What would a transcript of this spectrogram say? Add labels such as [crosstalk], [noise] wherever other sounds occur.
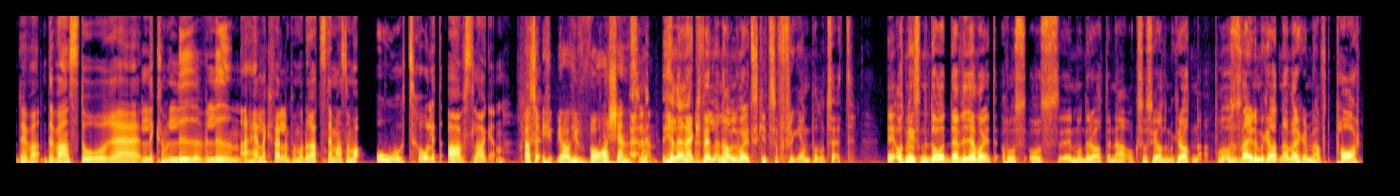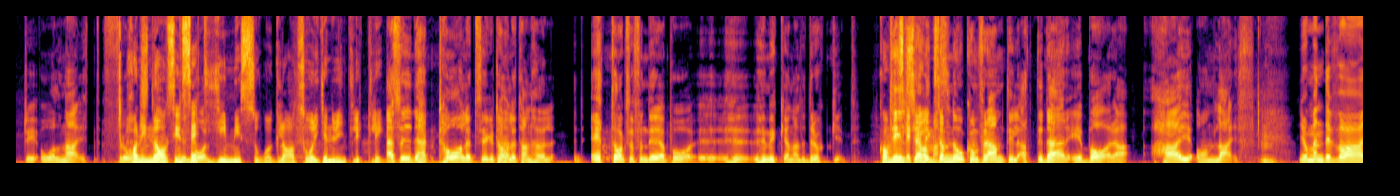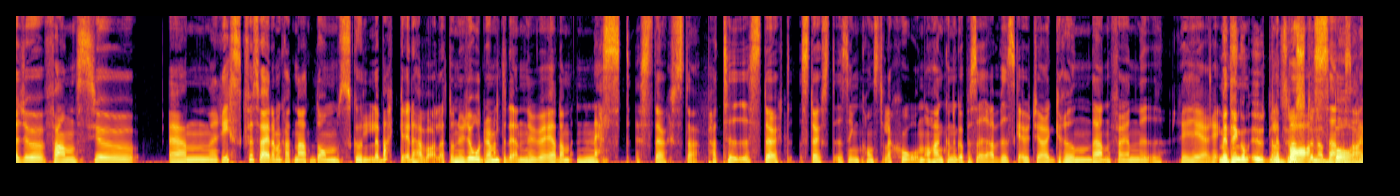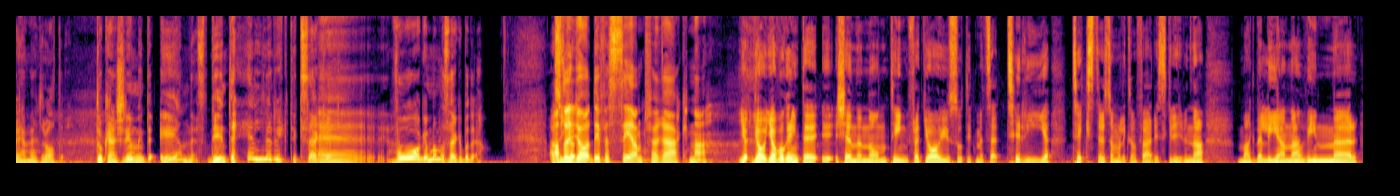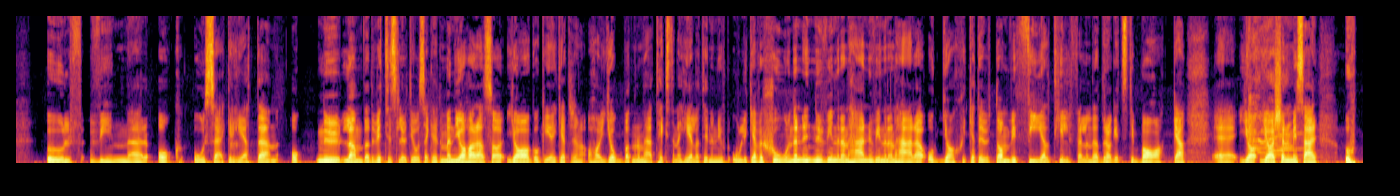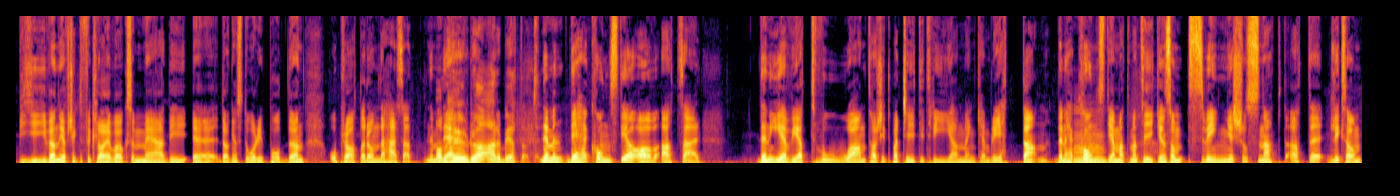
Det var, det var en stor eh, liksom livlina hela kvällen på moderatstämman som var otroligt avslagen. Alltså, ja, hur var känslan? Men hela den här kvällen har väl varit schizofren på något sätt? Eh, åtminstone då där vi har varit hos, hos eh, Moderaterna och Socialdemokraterna. Och hos Sverigedemokraterna verkar de ha haft party all night från Har ni start någonsin till sett mål. Jimmy så glad, så genuint lycklig? Alltså i det här talet, segertalet han höll, ett tag så funderade jag på eh, hur, hur mycket han hade druckit. Kom, Tills jag liksom nog kom fram till att det där är bara high on life. Mm. Jo men det var ju, fanns ju en risk för Sverigedemokraterna att de skulle backa i det här valet och nu gjorde de inte det. Nu är de näst största parti, störst, störst i sin konstellation och han kunde gå upp och säga vi ska utgöra grunden för en ny regering. Men tänk om utlandsrösterna basen, bara är moderater. Då kanske de inte är näst, det är inte heller riktigt säkert. eh, Vågar man vara säker på det? alltså jag, jag, det är för sent för att räkna jag, jag, jag vågar inte eh, känna någonting, för att jag har ju suttit med så här, tre texter som var liksom färdigskrivna. Magdalena vinner, Ulf vinner och osäkerheten. Och nu landade vi till slut i osäkerheten, men jag har alltså, jag och Erik Ettersen har jobbat med de här texterna hela tiden och gjort olika versioner. Nu, nu vinner den här, nu vinner den här och jag har skickat ut dem vid fel tillfällen, det har dragits tillbaka. Eh, jag, jag känner mig så här uppgiven, jag försökte förklara, jag var också med i eh, Dagens Story-podden och pratade om det här så att, nej, Om här, hur du har arbetat? Nej men det här konstiga av att så här, den eviga tvåan tar sitt parti till trean men kan bli ettan. Den här Mm. konstiga matematiken som svänger så snabbt att eh, liksom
